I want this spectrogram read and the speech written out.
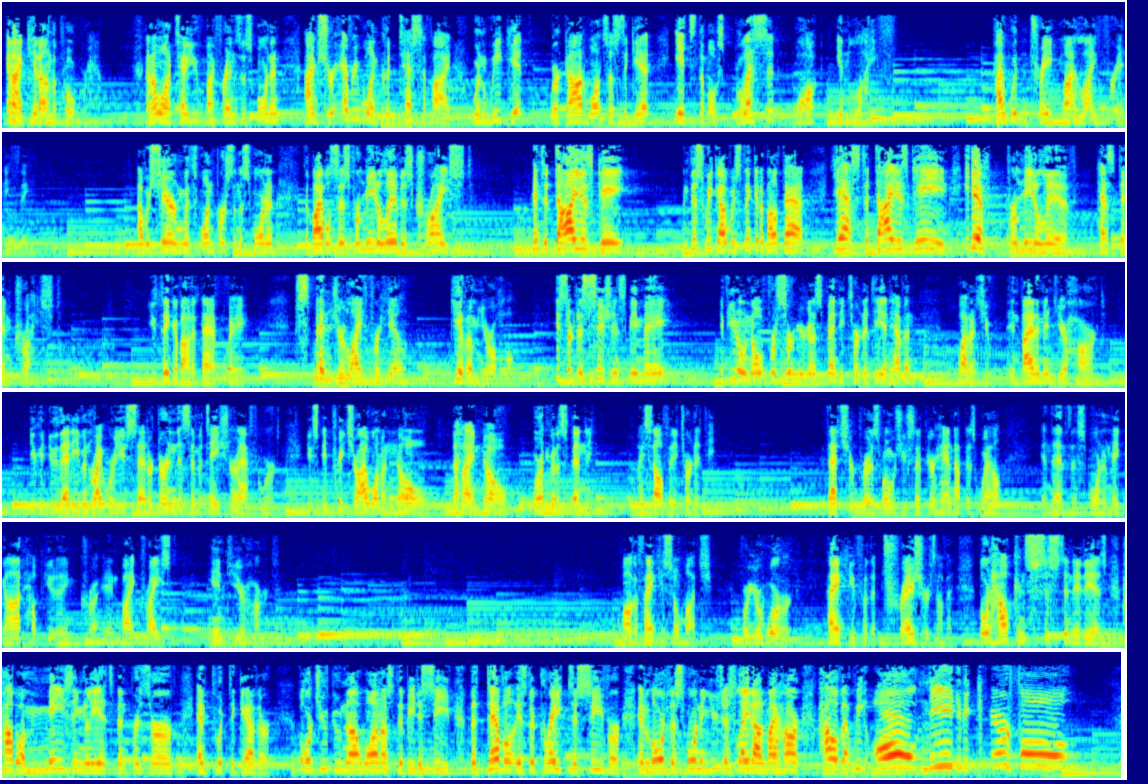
and I get on the program. And I want to tell you, my friends, this morning, I'm sure everyone could testify when we get where God wants us to get, it's the most blessed walk in life. I wouldn't trade my life for anything. I was sharing with one person this morning, the Bible says, For me to live is Christ, and to die is gain. And this week I was thinking about that. Yes, to die is gain if for me to live has been Christ. You think about it that way. Spend your life for Him. Give Him your all. Is there decisions to be made? If you don't know for certain you're going to spend eternity in heaven, why don't you invite Him into your heart? You can do that even right where you sit or during this invitation or afterwards. You say, Preacher, I want to know that I know where I'm going to spend myself in eternity. If that's your prayer this morning, would you slip your hand up as well? And then this morning, may God help you to invite Christ into your heart. Father, thank you so much for your word. Thank you for the treasures of it. Lord, how consistent it is, how amazingly it's been preserved and put together. Lord, you do not want us to be deceived. The devil is the great deceiver. And Lord, this morning you just laid on my heart how that we all need to be careful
